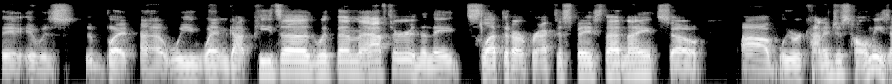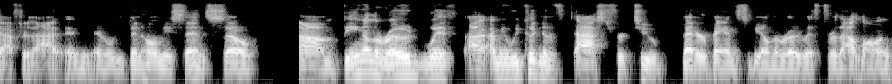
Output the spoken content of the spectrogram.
it, it was, but uh, we went and got pizza with them after, and then they slept at our practice space that night. So uh, we were kind of just homies after that, and and we've been homies since. So um, being on the road with, I, I mean, we couldn't have asked for two better bands to be on the road with for that long.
